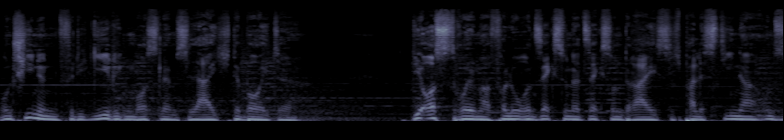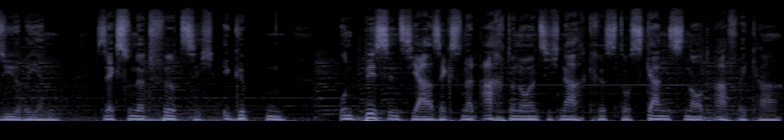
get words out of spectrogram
und schienen für die gierigen Moslems leichte Beute. Die Oströmer verloren 636 Palästina und Syrien, 640 Ägypten und bis ins Jahr 698 nach Christus ganz Nordafrika.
